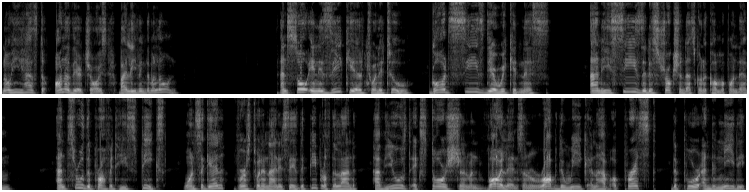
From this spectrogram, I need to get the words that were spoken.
now he has to honor their choice by leaving them alone. And so in Ezekiel 22, God sees their wickedness and he sees the destruction that's going to come upon them. And through the prophet, he speaks. Once again, verse 29, it says, The people of the land have used extortion and violence and robbed the weak and have oppressed the poor and the needy.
